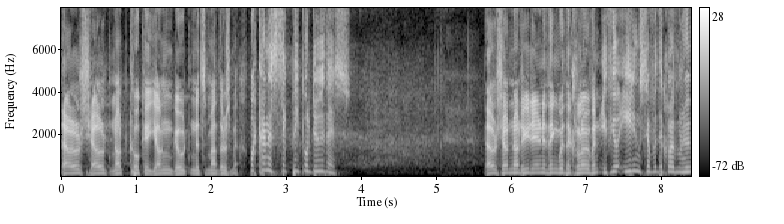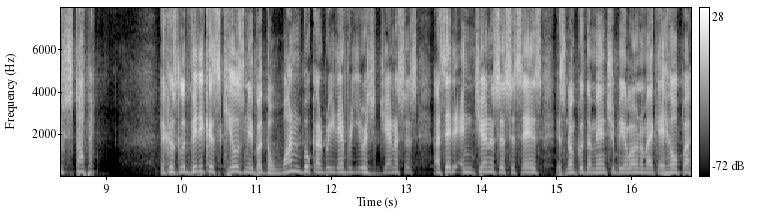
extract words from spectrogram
Thou shalt not cook a young goat in its mother's milk. What kind of sick people do this? Thou shalt not eat anything with a cloven. If you're eating stuff with a cloven hoof, stop it. Because Leviticus kills me, but the one book I read every year is Genesis. I said in Genesis it says, It's not good the man should be alone and make a helper.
